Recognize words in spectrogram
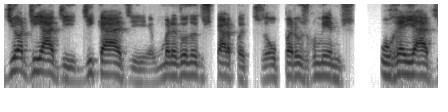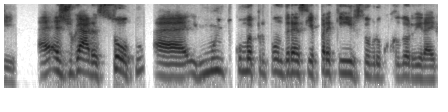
Giorgi Agi, Gica Agi, o Maradona dos Cárpatos, ou para os romenos, o Rei Agi, a jogar solto uh, e muito com uma preponderância para cair sobre o corredor direito.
